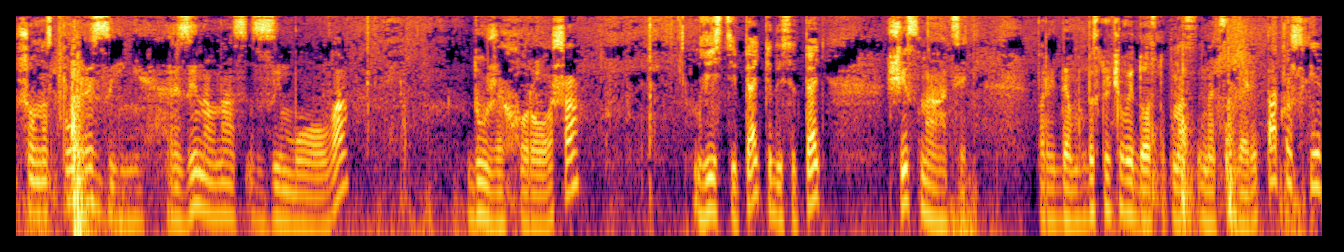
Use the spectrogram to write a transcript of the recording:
Що в нас по резині? Резина у нас зимова, дуже хороша. 205, 55, 16. Перейдемо. Безключовий доступ у нас на ці двері також є.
